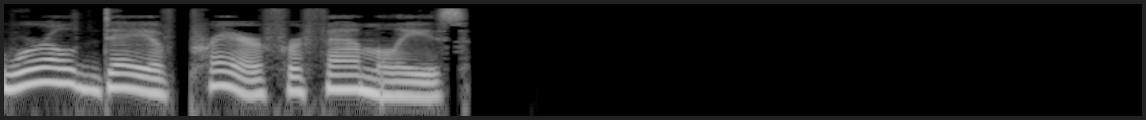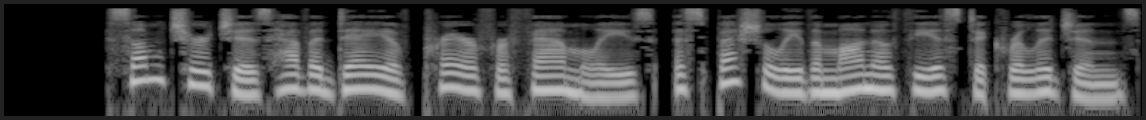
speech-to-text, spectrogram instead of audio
World Day of Prayer for Families. Some churches have a day of prayer for families, especially the monotheistic religions.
